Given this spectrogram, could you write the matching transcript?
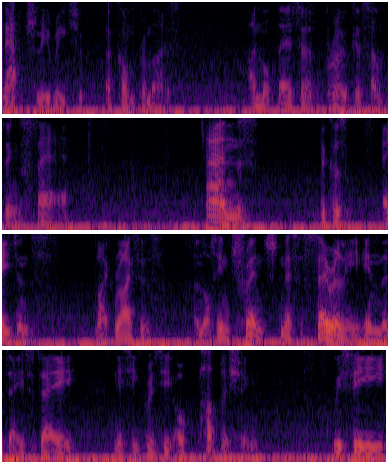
naturally reach a, a compromise. I'm not there to broker something fair. And because agents, like writers, are not entrenched necessarily in the day to day nitty gritty of publishing, we see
